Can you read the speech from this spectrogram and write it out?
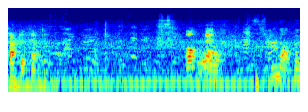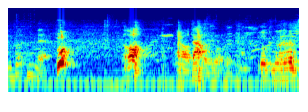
Tapped it, tapped it. Oh, net. Nothing but net. Oh. Ow, That was lovely. Look in the hands.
